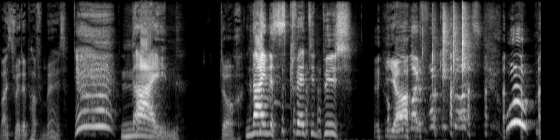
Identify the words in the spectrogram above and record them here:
Weißt du, wer der Parfümeur ist? Nein! Doch. Nein, es ist Quentin Bisch! Ja. Oh mein fucking Gott! Woo!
